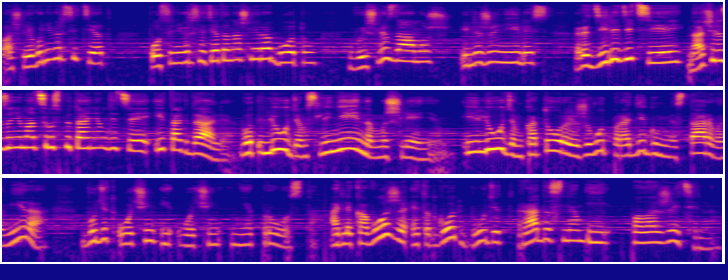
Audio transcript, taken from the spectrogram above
пошли в университет, После университета нашли работу, вышли замуж или женились, родили детей, начали заниматься воспитанием детей и так далее. Вот людям с линейным мышлением и людям, которые живут парадигмами старого мира, будет очень и очень непросто. А для кого же этот год будет радостным и положительным?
